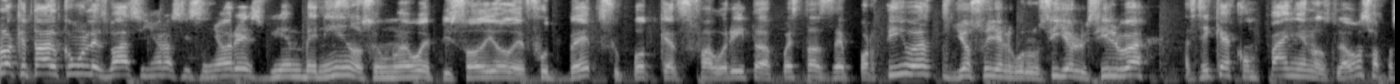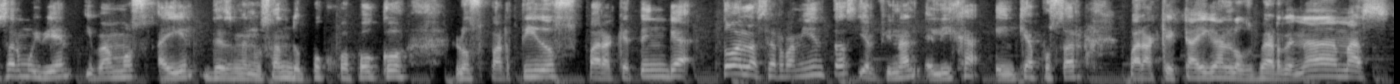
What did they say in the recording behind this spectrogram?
Hola, ¿qué tal? ¿Cómo les va, señoras y señores? Bienvenidos a un nuevo episodio de Footbet, su podcast favorito de apuestas deportivas. Yo soy el gurucillo Luis Silva, así que acompáñenos, la vamos a pasar muy bien y vamos a ir desmenuzando poco a poco los partidos para que tenga todas las herramientas y al final elija en qué apostar para que caigan los verdes. Nada más.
